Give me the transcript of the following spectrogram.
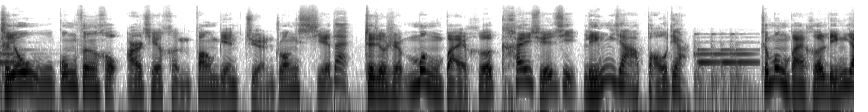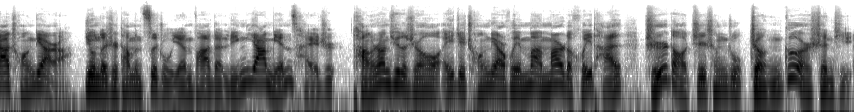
只有五公分厚，而且很方便卷装携带。这就是梦百合开学季零压薄垫儿。这梦百合零压床垫啊，用的是他们自主研发的零压棉材质，躺上去的时候，哎，这床垫会慢慢的回弹，直到支撑住整个身体。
